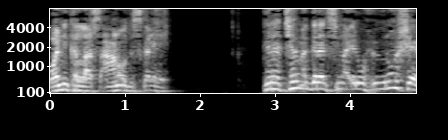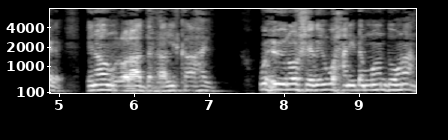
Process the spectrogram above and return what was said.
waa ninka laascaanood iska lehe. Garaad garaad ismaaciil wuxuu inoo sheegay inaanu colaada raalli ka ahayn wuxuu inoo sheegay in waxaanay dhammaan doonaan.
